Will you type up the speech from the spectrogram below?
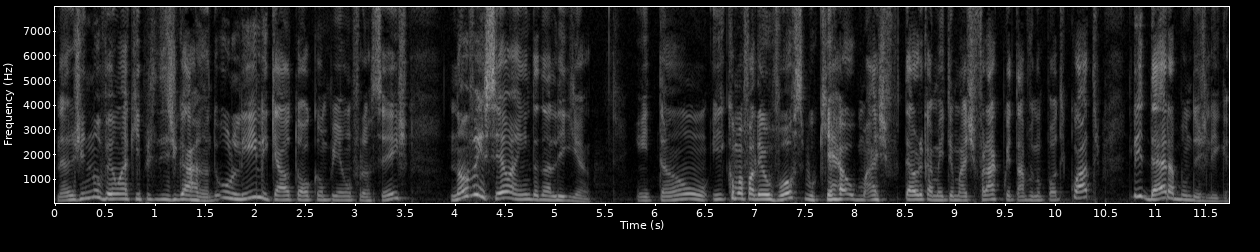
né? A gente não vê uma equipe se desgarrando. O Lille, que é o atual campeão francês, não venceu ainda na Ligue 1. Então, e como eu falei, o Wolfsburg, que é o mais, teoricamente, o mais fraco, porque estava no pote 4, lidera a Bundesliga.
